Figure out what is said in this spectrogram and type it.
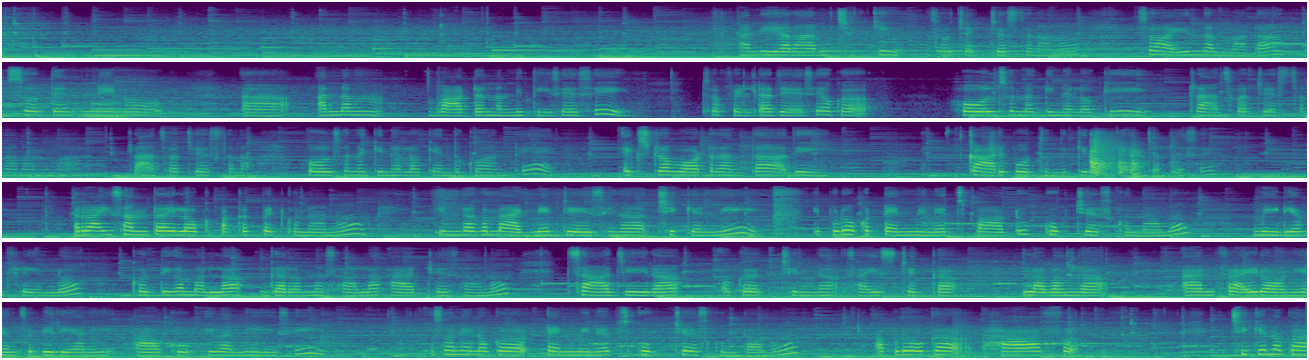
And here I'm checking so check చేస్తున్నాను. సో అయిందనమాట సో దెన్ నేను అన్నం వాటర్ అన్నీ తీసేసి సో ఫిల్టర్ చేసి ఒక హోల్స్ ఉన్న గిన్నెలోకి ట్రాన్స్ఫర్ చేస్తున్నాను అనమాట ట్రాన్స్ఫర్ చేస్తున్న హోల్స్ ఉన్న గిన్నెలోకి ఎందుకు అంటే ఎక్స్ట్రా వాటర్ అంతా అది కారిపోతుంది కిందకి అని చెప్పేసి. రైస్ అంతా ఇలా ఒక పక్కకు పెట్టుకున్నాను. ఇందాక మ్యాగ్నేట్ చేసిన చికెన్ని ఇప్పుడు ఒక టెన్ మినిట్స్ పాటు కుక్ చేసుకుందాము మీడియం ఫ్లేమ్లో. కొద్దిగా మళ్ళా గరం మసాలా యాడ్ చేశాను. సాజీరా ఒక చిన్న సైజ్ చెక్క లవంగ అండ్ ఫ్రైడ్ ఆనియన్స్ బిర్యానీ ఆకు ఇవన్నీ వేసి సో నేను ఒక టెన్ మినిట్స్ కుక్ చేసుకుంటాను. అప్పుడు ఒక హాఫ్ చికెన్ ఒక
